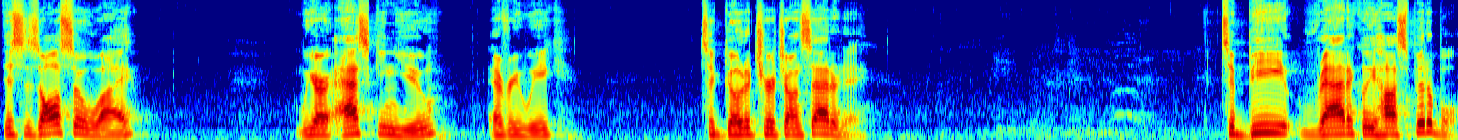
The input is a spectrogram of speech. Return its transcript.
This is also why we are asking you every week to go to church on Saturday to be radically hospitable.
